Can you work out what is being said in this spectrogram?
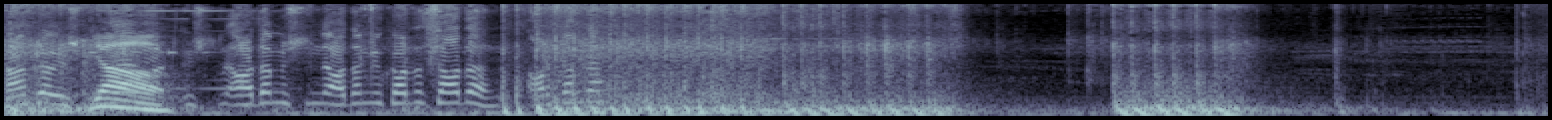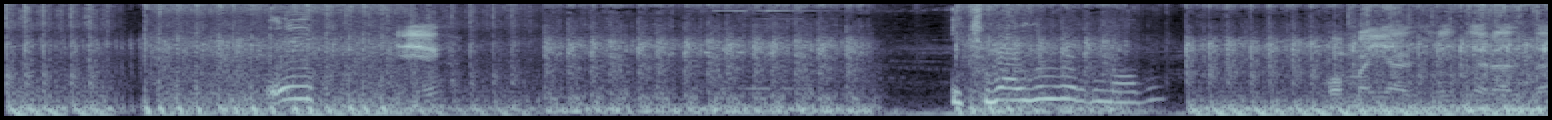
kanka üstünde Ya. var. Üstünde, adam üstünde adam yukarıda sağda. Arkanda. Evet. İyi. Baygın verdim abi. Bomba gelecek herhalde.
